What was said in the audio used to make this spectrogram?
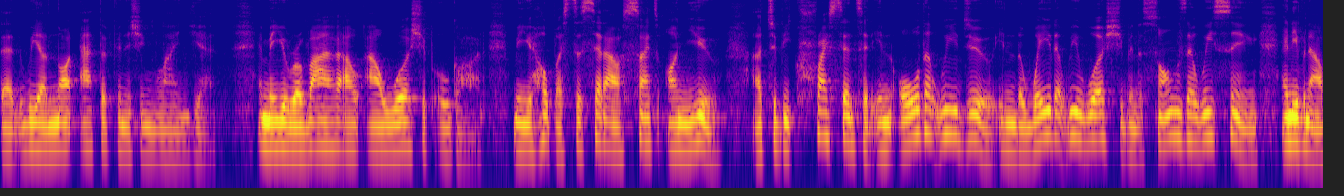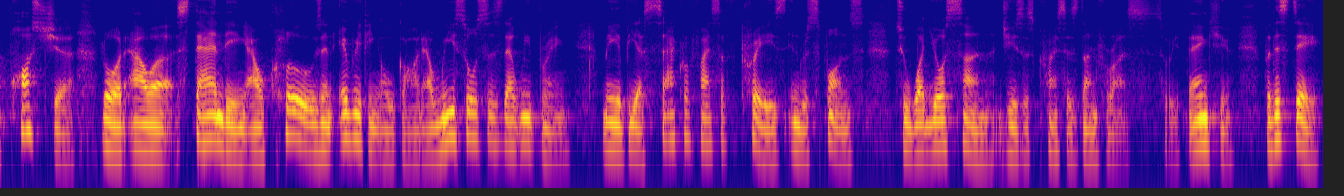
that we are not at the finishing line yet. And may you revive our, our worship, O God. May you help us to set our sights on you, uh, to be Christ centered in all that we do, in the way that we worship, in the songs that we sing, and even our posture, Lord, our standing, our clothes, and everything, O God, our resources that we bring. May it be a sacrifice of praise in response to what your Son, Jesus Christ, has done for us. So we thank you for this day,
